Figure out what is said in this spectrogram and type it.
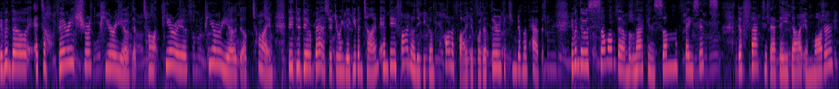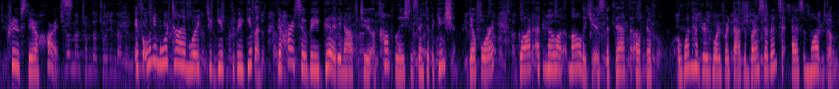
Even though it's a very short period of time, period, period of time, they do their best during the given time, and they finally become qualified for the third kingdom of heaven. Even though some of them lack in some facets, the fact that they die a martyr proves their hearts. If only more time were to give to be given, their hearts will be good enough to accomplish sanctification. Therefore, God acknowledges the death of the 144,000 bond servants as martyrdom.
